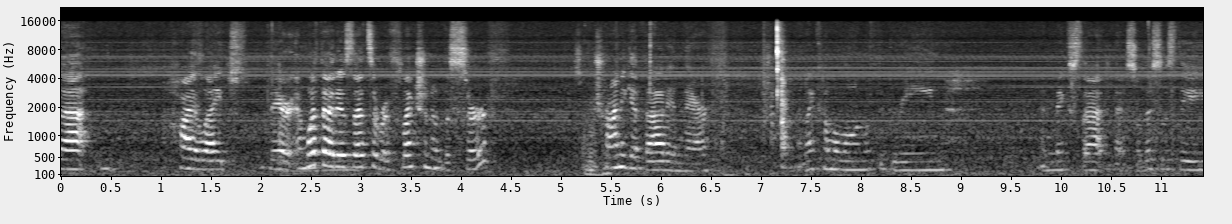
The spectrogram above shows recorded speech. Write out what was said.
that highlight there. And what that is, that's a reflection of the surf. So I'm Mhm. trying to get that in there. And I come along with the green and mix that, that- so this is the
